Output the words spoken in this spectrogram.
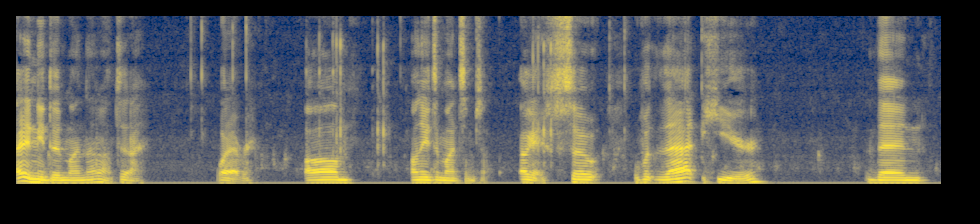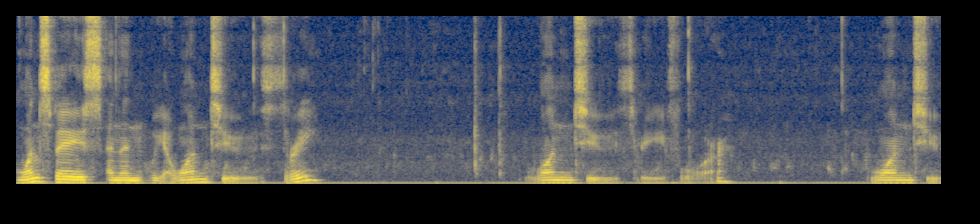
I didn't need to mine that up, did I? Whatever. Um, I'll need to mine some... Okay, so we'll put that here. Then one space, and then we got one, two, three. One, two, three, four. One, two,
